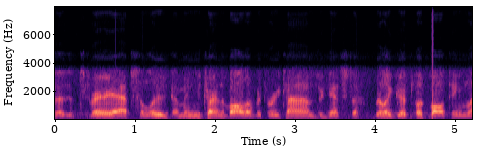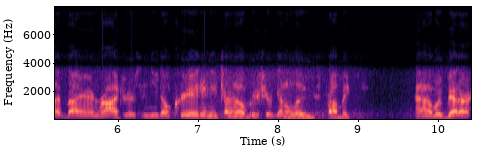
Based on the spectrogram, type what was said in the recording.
uh, it's very absolute. I mean you turn the ball over three times against a really good football team led by Aaron Rodgers, and you don't create any turnovers, you're going to lose. Probably uh, we've got our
